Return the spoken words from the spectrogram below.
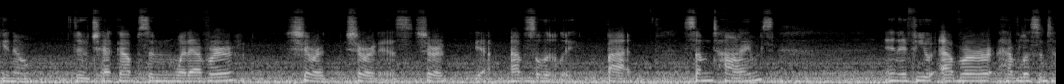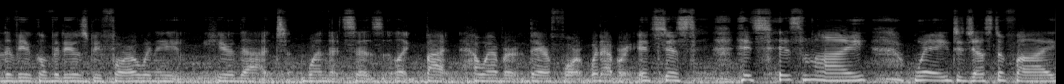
you know, do checkups and whatever? Sure, sure it is. Sure, yeah, absolutely. But sometimes and if you ever have listened to the vehicle videos before, when you hear that one that says like "but," however, therefore, whatever, it's just it's just my way to justify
